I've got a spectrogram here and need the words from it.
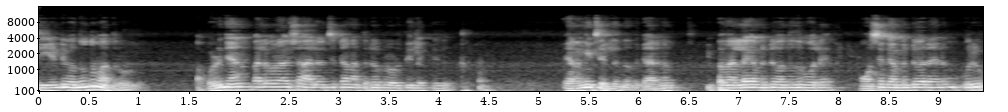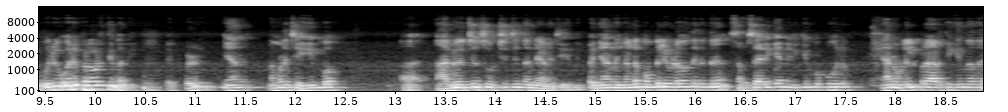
ചെയ്യേണ്ടി വന്നു എന്ന് മാത്രമേ ഉള്ളൂ. അപ്പോഴും ഞാൻ പല പ്രാവശ്യം ആലോചിച്ചിട്ടാണ് അത്തരം പ്രവൃത്തിയിലേക്ക് ഇറങ്ങി ചെല്ലുന്നത്. കാരണം ഇപ്പം നല്ല കമന്റ് വന്നതുപോലെ മോശം കമന്റ് വരാനും ഒരു ഒരു ഒരു പ്രവൃത്തി മതി. എപ്പോഴും ഞാൻ നമ്മൾ ചെയ്യുമ്പോൾ ആലോചിച്ചും സൂക്ഷിച്ചും തന്നെയാണ് ചെയ്യുന്നത്. ഇപ്പം ഞാൻ നിങ്ങളുടെ മുമ്പിൽ ഇവിടെ വന്നിരുന്ന് സംസാരിക്കാൻ ഇരിക്കുമ്പോൾ പോലും ഞാൻ ഉള്ളിൽ പ്രാർത്ഥിക്കുന്നത്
